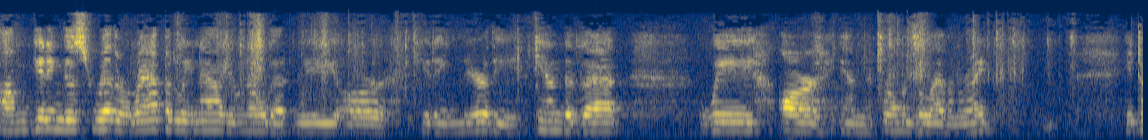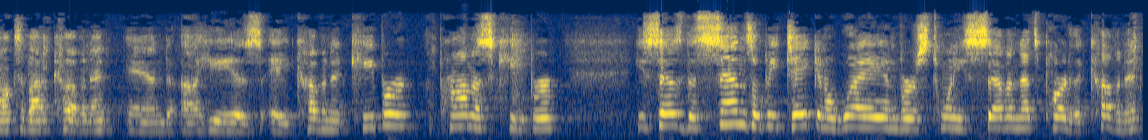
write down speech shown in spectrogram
I'm getting this rather rapidly now. You'll know that we are getting near the end of that. We are in Romans 11, right? He talks about a covenant, and uh, he is a covenant keeper, a promise keeper. He says the sins will be taken away in verse 27. That's part of the covenant.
